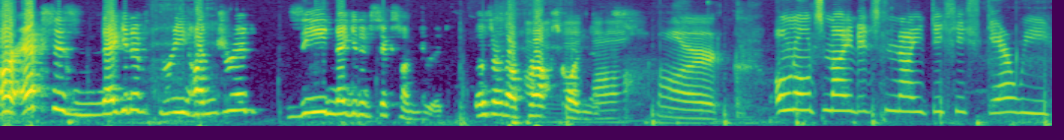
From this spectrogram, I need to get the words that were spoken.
our X is negative 300, Z negative 600. Those are the prox coordinates. Uh, Mark. Oh no, it's night. It's night. This is scary.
